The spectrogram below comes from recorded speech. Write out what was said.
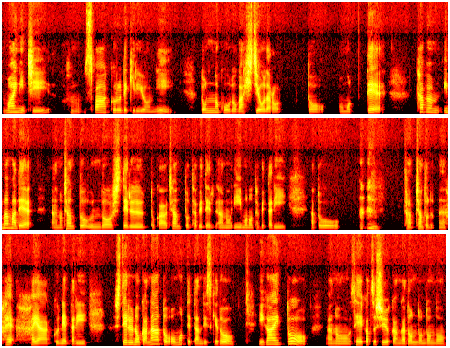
毎日、そのスパークルできるように、どんな行動が必要だろうと思って、多分今まであの、ちゃんと運動してるとか、ちゃんと食べてる、あの、いいもの食べたり、あと、たちゃんとは早く寝たりしてるのかなと思ってたんですけど、意外と、あの、生活習慣がどんどんどんどん、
